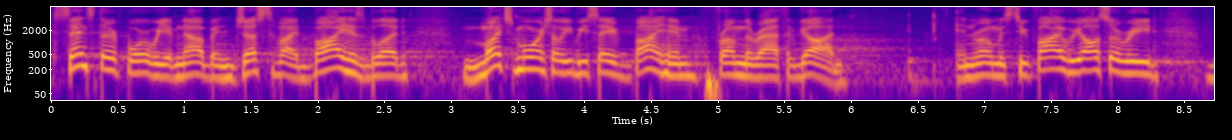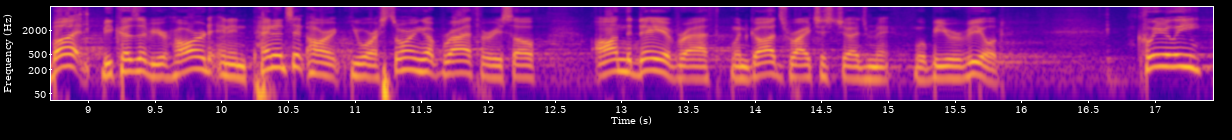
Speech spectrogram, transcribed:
Since therefore we have now been justified by his blood, much more shall we be saved by him from the wrath of God. In Romans 2:5 we also read, "But because of your hard and impenitent heart you are storing up wrath for yourself on the day of wrath when God's righteous judgment will be revealed." Clearly,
